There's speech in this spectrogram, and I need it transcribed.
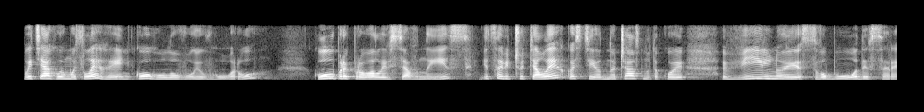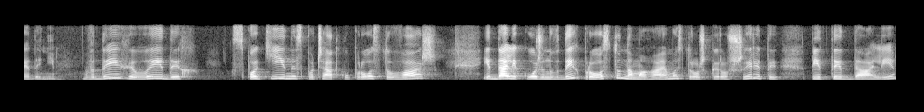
витягуємось легенько головою вгору. Куприк провалився вниз. І це відчуття легкості і одночасно такої вільної свободи всередині. Вдих, видих, спокійний спочатку, просто ваш. І далі кожен вдих просто намагаємось трошки розширити, піти далі.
